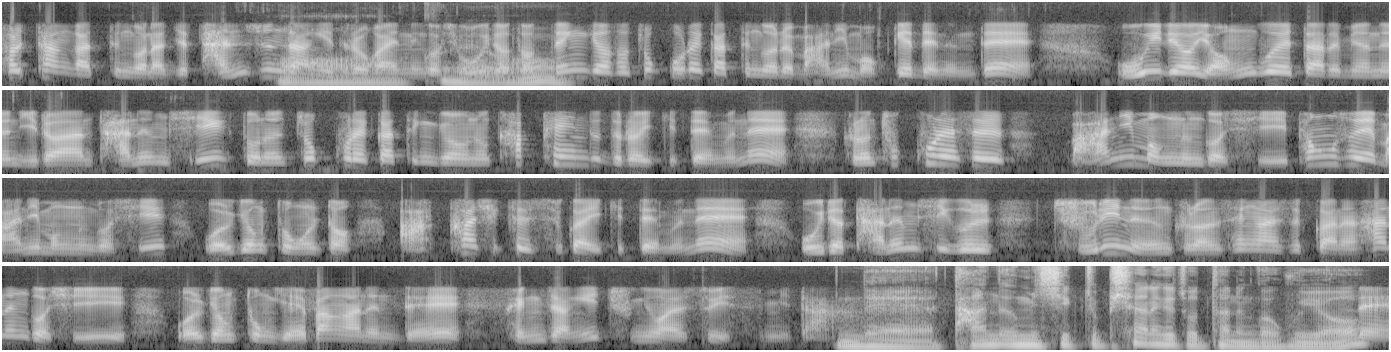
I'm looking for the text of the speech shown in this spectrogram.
설탕 같은 거나 이제 단순당이 어, 들어가 있는 것이 그래요? 오히려 더 땡겨서 초콜릿 같은 거를 많이 먹게 되는데 오히려 연구에 따르면은 이러한 단 음식 또는 초콜릿 같은 경우는 카페인도 들어 있기 때문에 그런 초콜릿을 많이 먹는 것이 평소에 많이 먹는 것이 월경통을 더 악화시킬 수가 있기 때문에 오히려 단 음식을 줄이는 그런 생활 습관을 하는 것이 월경통 예방하는데 굉장히 중요할 수 있습니다. 네, 단 음식 좀 피하는 게 좋다는 거고요. 네.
